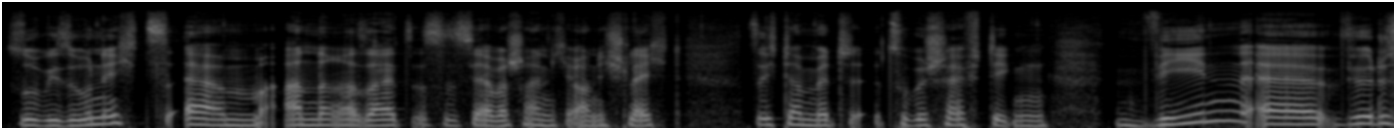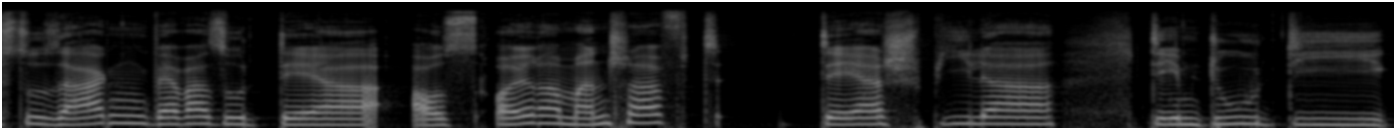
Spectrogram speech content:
sowieso nichts. Ähm, andererseits ist es ja wahrscheinlich auch nicht schlecht, sich damit zu beschäftigen. Wen äh, würdest du sagen, wer war so der aus eurer Mannschaft, der Spieler, dem du die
